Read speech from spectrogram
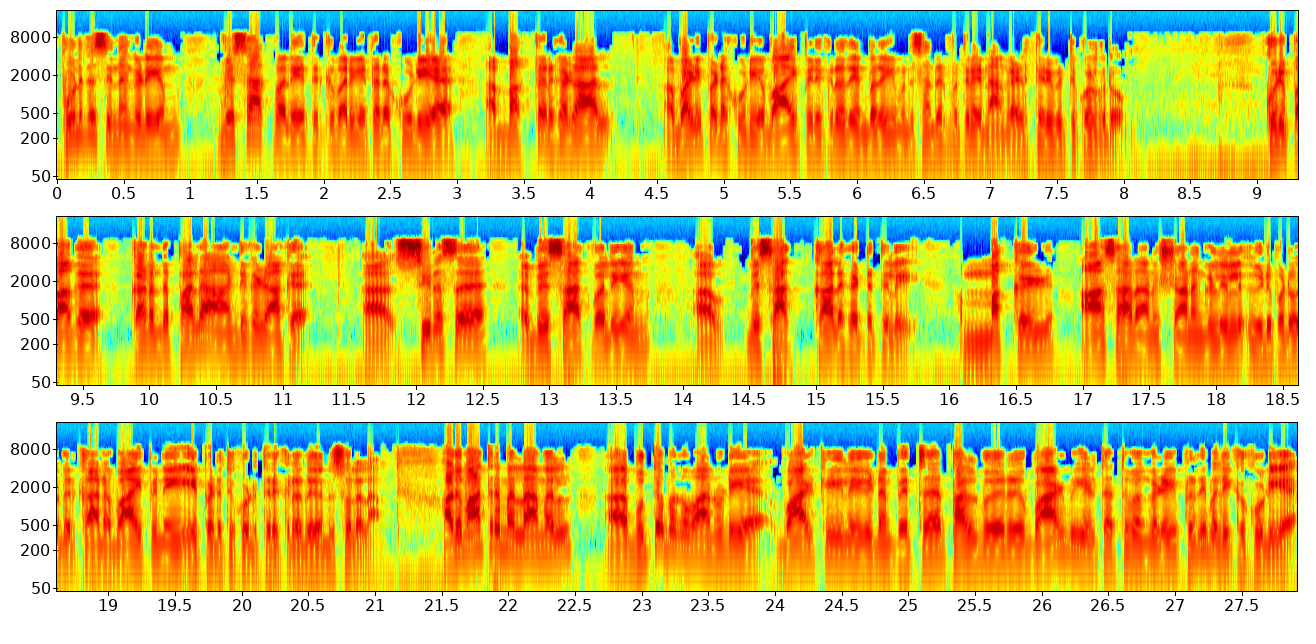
புனித சின்னங்களையும் விசாக் வலயத்திற்கு வருகை தரக்கூடிய பக்தர்களால் வழிபடக்கூடிய வாய்ப்பு இருக்கிறது என்பதையும் இந்த சந்தர்ப்பத்திலே நாங்கள் தெரிவித்துக் கொள்கிறோம். குறிப்பாக கடந்த பல ஆண்டுகளாக சிரச வெசாக் வலயம் விசாக் வெசாக் காலகட்டத்திலே மக்கள் ஆசார அனுஷ்டானங்களில் ஈடுபடுவதற்கான வாய்ப்பினை ஏற்படுத்தி கொடுத்திருக்கிறது என்று சொல்லலாம். அது மாத்திரமல்லாமல் புத்த பகவானுடைய வாழ்க்கையிலே இடம்பெற்ற பல்வேறு வாழ்வியல் தத்துவங்களை பிரதிபலிக்கக்கூடிய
